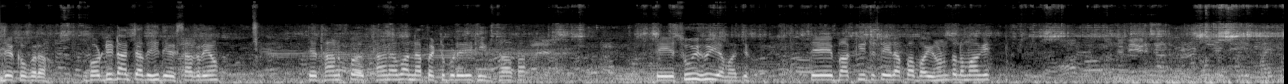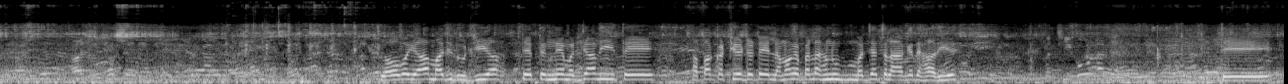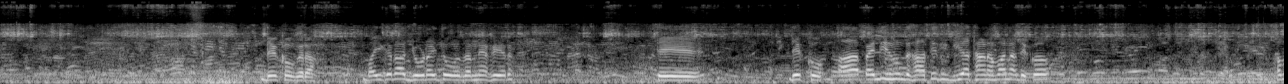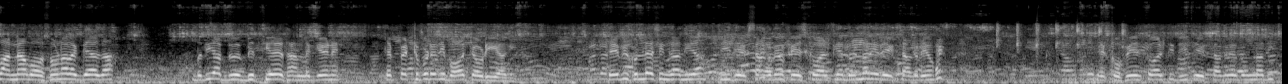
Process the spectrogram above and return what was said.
ਦੇਖੋ ਕਰਾ, ਬੋਡੀ ਢਾਂਚਾ ਤੁਸੀਂ ਦੇਖ ਸਕਦੇ ਹੋ। ਤੇ ਥਣ ਪ- ਥਣ ਹਵਾਨਾ ਪਿੱਠ ਪੁੜੇ ਦੀ ਠੀਕ ਠਾਕ ਆ। ਤੇ ਸੂਈ ਹੋਈ ਆ ਮੱਝ। ਤੇ ਬਾਕੀ ਡਿਟੇਲ ਆਪਾਂ ਬਾਈ ਹੁਣ ਤੋਂ ਲਵਾਂਗੇ। ਲਓ ਬਈ ਆ ਮੱਝ ਦੂਜੀ ਆ ਤੇ ਤਿੰਨੇ ਮੱਝਾਂ ਦੀ ਤੇ ਆਪਾਂ ਇਕੱਠੀ ਡਿਟੇਲ ਲਵਾਂਗੇ। ਪਹਿਲਾਂ ਤੁਹਾਨੂੰ ਮੱਝਾਂ ਚਲਾ ਕੇ ਦਿਖਾ ਦਈਏ। ਤੇ ਦੇਖੋ ਕਰਾ ਬਾਈ ਕਰਾ ਜੋੜਾ ਹੀ ਤੋੜ ਦਿੰਦੇ ਆ ਫੇਰ। ਤੇ ਦੇਖੋ, ਆ ਪਹਿਲੀ ਤੁਹਾਨੂੰ ਦਿਖਾਤੀ, ਦੂਜੀ ਆ ਥਣ ਹਵਾਨਾ ਦੇਖੋ। ਹਵਾਨਾ ਬਹੁਤ ਸੋਹਣਾ ਲੱਗਿਆ ਹੈਗਾ। ਵਧੀਆ ਬਿ- ਬਿੱਥੀ ਵਾਲੇ ਥਣ ਲੱਗੇ ਨੇ ਤੇ ਪਿੱਠ ਪੁੜੇ ਦੀ ਬਹੁਤ ਚੌੜੀ ਆ ਗਈ। ਤੇ ਇਹ ਵੀ ਖੁੱਲੇ ਸਿੰਗਾਂ ਦੀਆਂ, ਤੁਸੀਂ ਦੇਖ ਸਕਦੇ ਹੋ ਫੇਸ ਕੁਆਲਿਟੀਆਂ ਦੋਨਾਂ ਦੀ ਦੇਖ ਸਕਦੇ ਹੋ। ਦੇਖੋ ਫੇਸ ਕੁਆਲਿਟੀ ਤੁਸੀਂ ਦੇਖ ਸਕਦੇ ਹੋ ਦੋਨਾਂ ਦੀ।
